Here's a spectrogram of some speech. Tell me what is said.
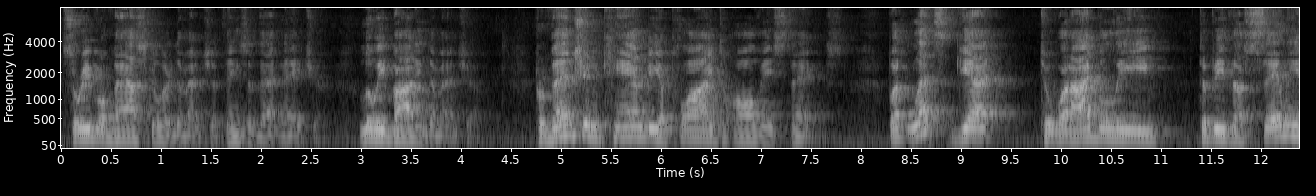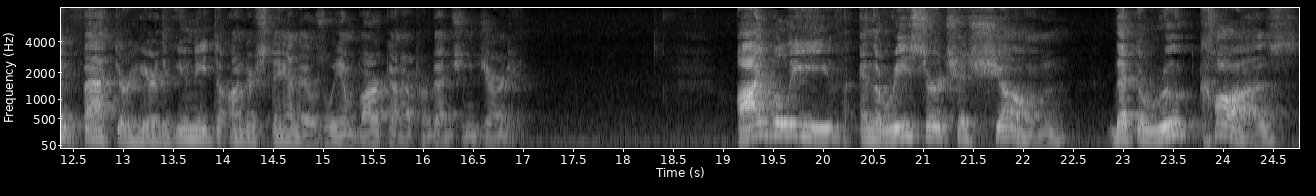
cerebral vascular dementia, things of that nature, Lewy body dementia. Prevention can be applied to all these things. But let's get to what I believe to be the salient factor here that you need to understand as we embark on our prevention journey. I believe, and the research has shown, that the root cause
